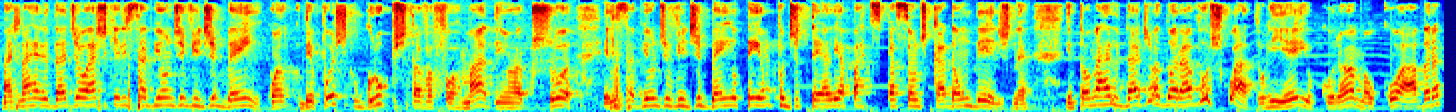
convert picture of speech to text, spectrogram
Mas na realidade eu acho que eles sabiam dividir bem. Quando- Que o grupo estava formado em Hakusho, eles sabiam dividir bem o tempo de tela e a participação de cada um deles, né? Então na realidade eu adorava os quatro: o Riei, o Kurama, o Coabara.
